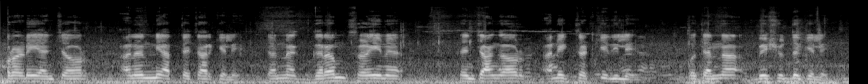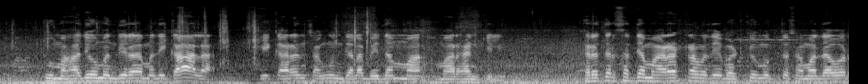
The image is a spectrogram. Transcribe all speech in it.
बोराडे यांच्यावर अनन्य अत्याचार केले. त्यांना गरम सळीनं त्यांच्या अंगावर अनेक चटके दिले व त्यांना बेशुद्ध केले. तू महादेव मंदिरामध्ये का आला हे कारण सांगून त्याला बेदम मा मारहाण केली. खरं तर सध्या महाराष्ट्रामध्ये भटकेमुक्त समाजावर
